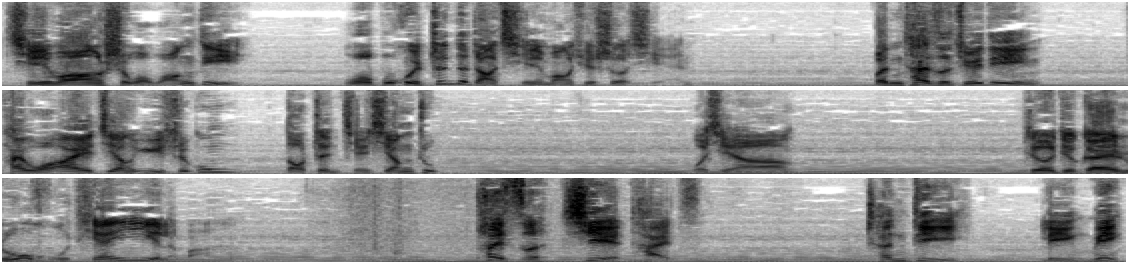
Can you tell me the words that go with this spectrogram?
秦王是我王弟，我不会真的让秦王去涉险。本太子决定派我爱将尉迟恭到阵前相助。我想，这就该如虎添翼了吧？太子，谢太子，臣弟领命。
